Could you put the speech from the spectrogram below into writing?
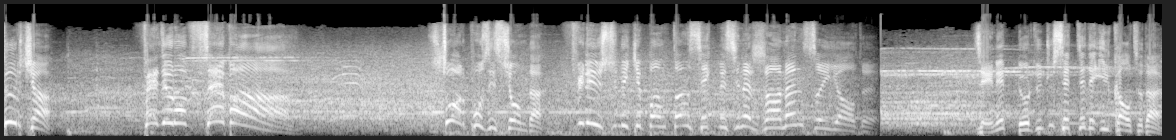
Dırça. Fedoroseva. Zor pozisyonda. File üstündeki banttan sekmesine rağmen sayıyı aldı. Zeynep dördüncü sette de ilk altıda.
